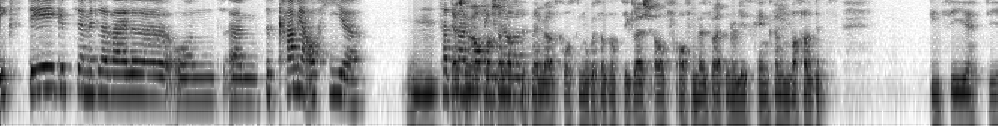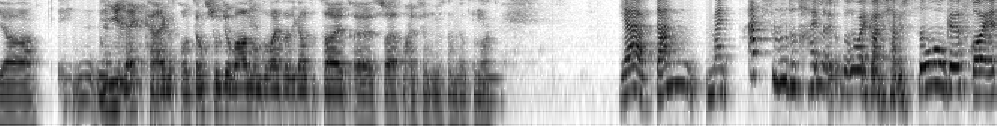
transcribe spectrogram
XD gibt's ja mittlerweile und ähm, das kam ja auch hier. Mhm. Es Ja, ich kann mir auch vorstellen, dass gedauert. Disney mehr als groß genug ist, als dass sie gleich auf, auf einen weltweiten Release gehen können, was halt jetzt DC, die ja Ne- direkt kein eigenes Produktionsstudio waren Ja. und so weiter die ganze Zeit, äh, sich da erstmal einfinden müssen im ganzen Markt. Ähm, Ja, dann mein absolutes Highlight und oh mein Gott, ich habe mich so gefreut.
